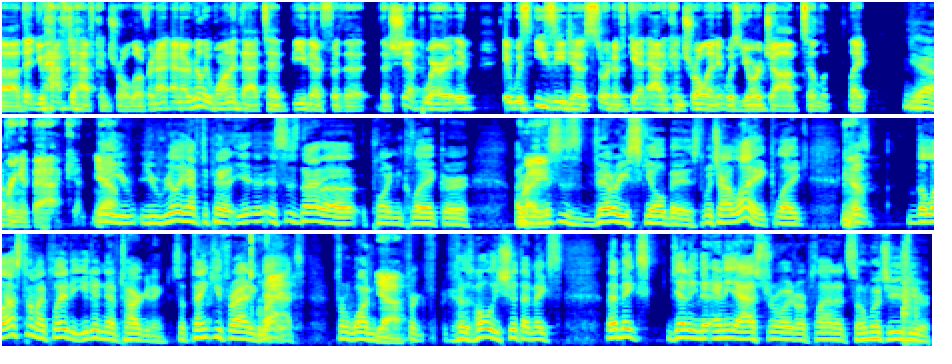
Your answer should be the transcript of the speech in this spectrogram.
uh, that you have to have control over. And I, and I really wanted that to be there for the the ship, where it it was easy to sort of get out of control, and it was your job to like yeah. bring it back. And, yeah, yeah, you you really have to pay. This is not a point and click or. I Right. mean, this is very skill based, which I like. Like, 'cause Yeah. the last time I played it, you didn't have targeting, so thank you for adding Right. that for one. Yeah. for because holy shit, that makes that makes getting to any asteroid or planet so much easier.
